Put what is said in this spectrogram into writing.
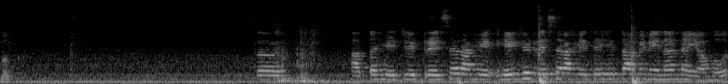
बघ. तर आता हे जे ड्रेसर आहे हे जे ड्रेसर आहे ते हे तर आम्ही नेणार नाही आहोत.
